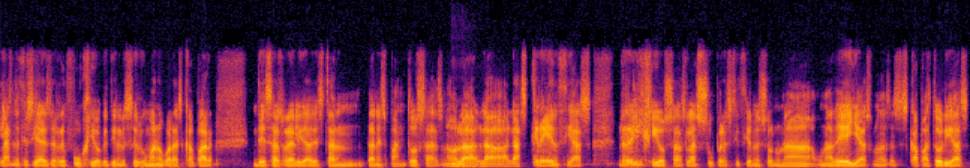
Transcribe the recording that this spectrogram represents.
las necesidades de refugio que tiene el ser humano para escapar de esas realidades tan, tan espantosas. ¿no? las creencias religiosas, las supersticiones son una, una, de ellas, una de esas escapatorias.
